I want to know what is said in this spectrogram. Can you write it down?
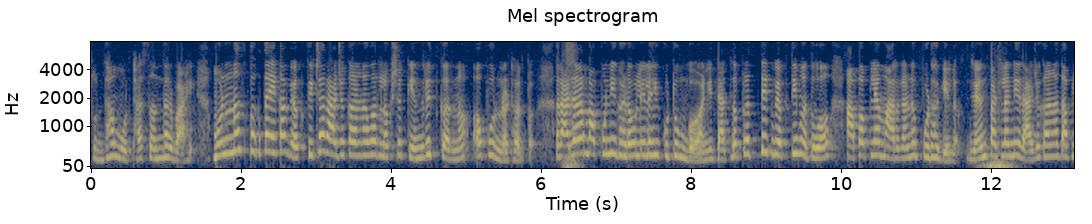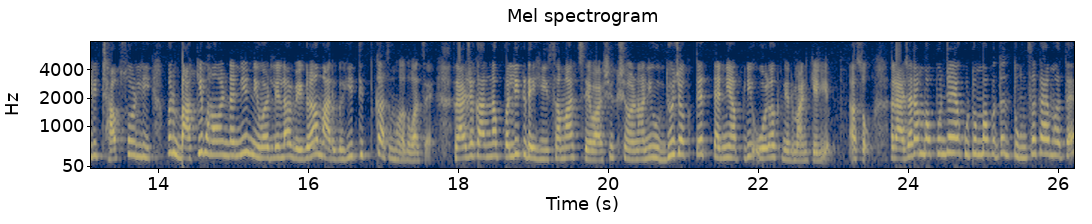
सुद्धा मोठा संदर्भ आहे. म्हणूनच फक्त एका व्यक्तीच्या राजकारणावर लक्ष केंद्रित करणं अपूर्ण ठरतं. राजाराम बापूंनी घडवलेलं हे कुटुंब आणि त्यातलं प्रत्येक व्यक्तिमत्व आपापल्या मार्गानं पुढे गेलं. जयंत पाटलांनी राजकारणात आपली छाप सोडली पण बाकी भावंडांनी निवडलेला वेगळा मार्गही तितकाच महत्त्वाचा आहे. राजकारणा पलीकडेही समाजसेवा शिक्षण आणि उद्योजकतेत त्यांनी आपली ओळख निर्माण केली आहे. असो राजाराम बापूंच्या या कुटुंबाबद्दल तुमचं काय मत आहे?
